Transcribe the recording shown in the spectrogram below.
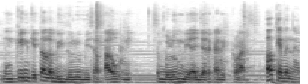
mungkin kita lebih dulu bisa tahu nih sebelum diajarkan di kelas. Oke benar.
